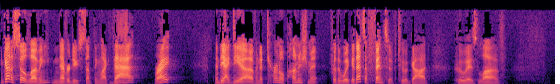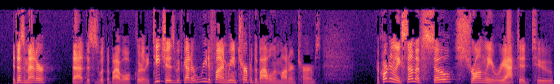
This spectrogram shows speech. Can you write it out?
And God is so loving, you can never do something like that, right? And the idea of an eternal punishment for the wicked, that's offensive to a God who is love. It doesn't matter that this is what the Bible clearly teaches. We've got to redefine, reinterpret the Bible in modern terms. Accordingly, some have so strongly reacted to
